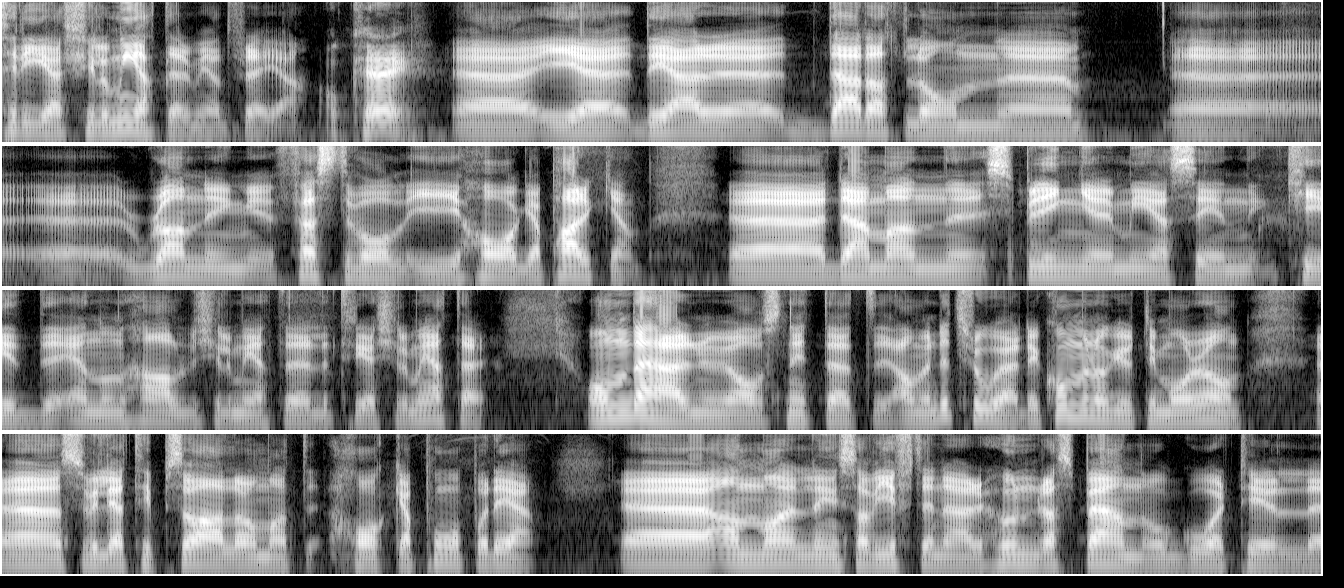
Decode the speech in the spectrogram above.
tre kilometer med Freja. Okej. Eh, i, det är eh, Dadathlon eh, eh, Running Festival i Hagaparken. Eh, där man springer med sin kid en och en halv kilometer eller tre kilometer. Om det här nu avsnittet, ja men det tror jag, det kommer nog ut imorgon. Eh, så vill jag tipsa alla om att haka på på det. Eh, anmälningsavgiften är 100 spänn och går till eh,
